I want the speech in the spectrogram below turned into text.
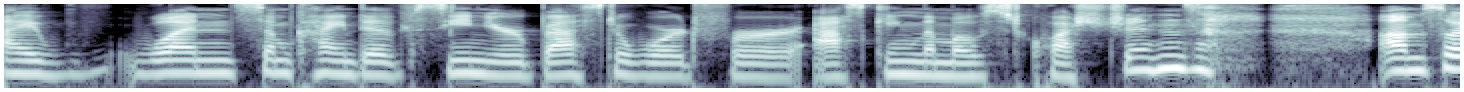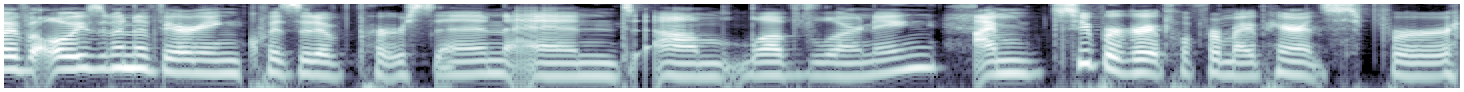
I won some kind of senior best award for asking the most questions. um, so I've always been a very inquisitive person and um, loved learning. I'm super grateful for my parents for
